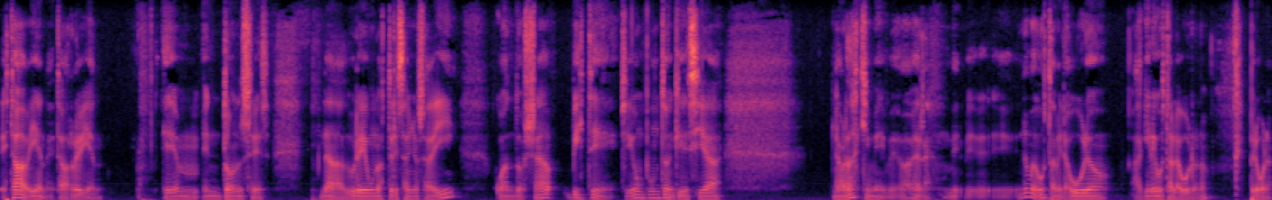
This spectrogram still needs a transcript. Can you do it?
estaba bien, estaba re bien. Em, entonces, nada, duré unos 3 años ahí, cuando ya, viste, llegué a un punto en que decía, la verdad es que me. A ver, no me gusta mi laburo. A quién le gusta el laburo, ¿no? Pero bueno,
